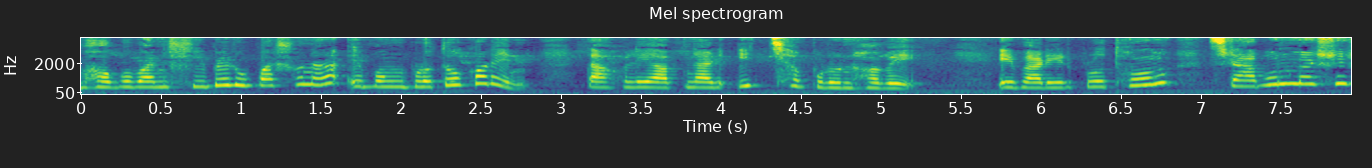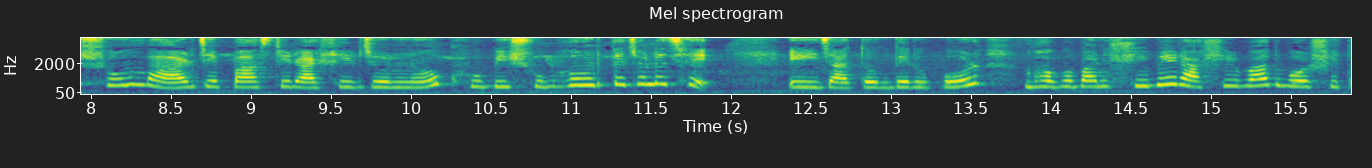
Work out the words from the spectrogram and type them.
ভগবান শিবের উপাসনা এবং ব্রত করেন, তাহলে আপনার ইচ্ছা পূরণ হবে। এবারের প্রথম শ্রাবণ মাসের সোমবার যে পাঁচটি রাশির জন্য খুবই শুভ উঠতে চলেছে, এই জাতকদের উপর ভগবান শিবের আশীর্বাদ বর্ষিত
